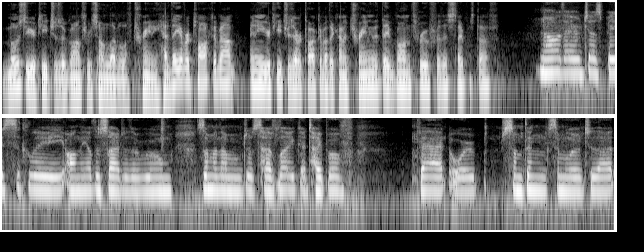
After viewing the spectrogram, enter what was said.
most of your teachers have gone through some level of training. Have they ever talked about any of your teachers ever talked about the kind of training that they've gone through for this type of stuff? No, they're just basically on the other side of the room. Some of them just have like a type of bat or something similar to that.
